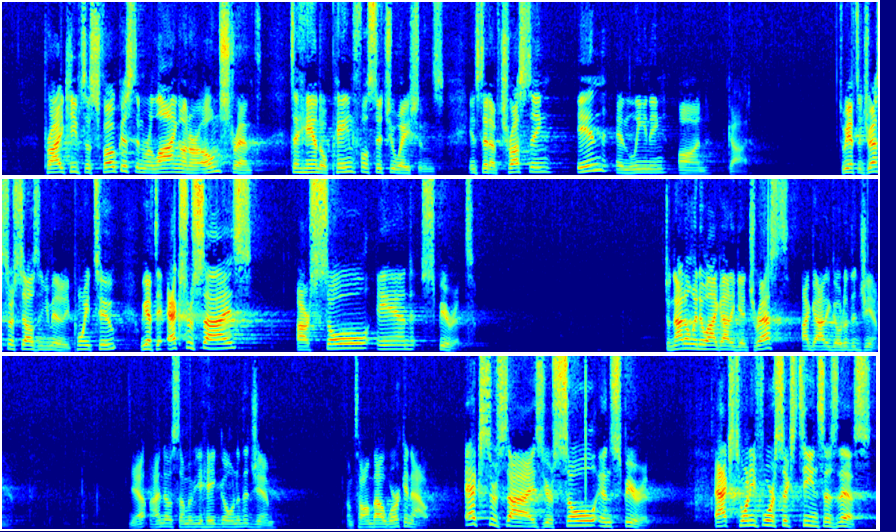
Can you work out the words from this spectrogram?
Pride keeps us focused and relying on our own strength to handle painful situations instead of trusting in and leaning on God. So we have to dress ourselves in humility. Point two, we have to exercise our soul and spirit. So not only do I got to get dressed, I got to go to the gym. Yeah, I know some of you hate going to the gym. I'm talking about working out. Exercise your soul and spirit. Acts 24 16 says this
